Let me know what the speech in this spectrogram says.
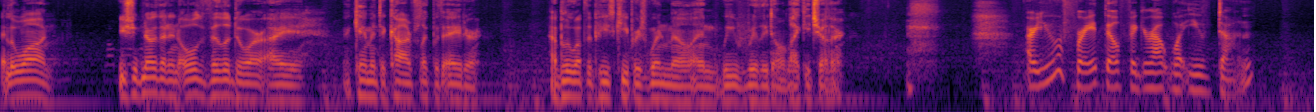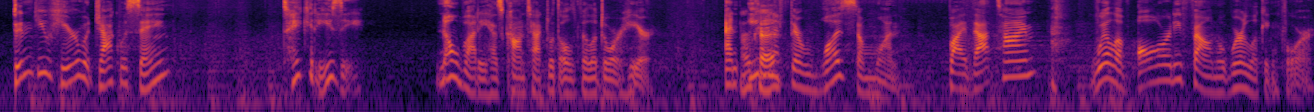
Hey, Lawan. You should know that in Old Villedor, I, I came into conflict with Aitor. I blew up the Peacekeeper's windmill, and we really don't like each other. Are you afraid they'll figure out what you've done? Didn't you hear what Jack was saying? Take it easy. Nobody has contact with Old Villedor here. And even if there was someone, by that time, we'll have already found what we're looking for.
